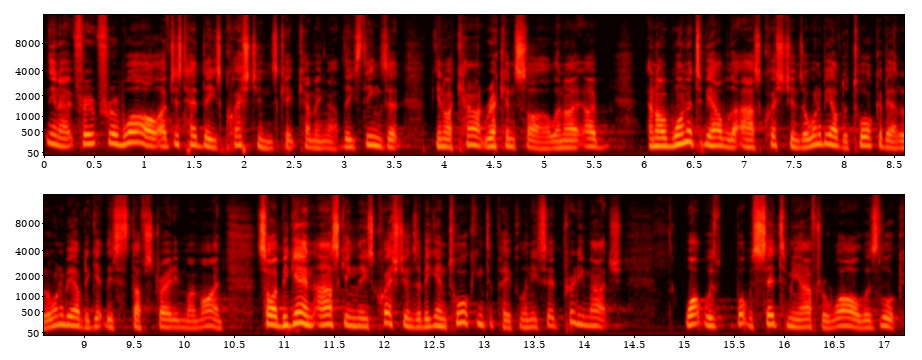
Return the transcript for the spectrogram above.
you know, for, for a while, I've just had these questions keep coming up, these things that, you know, I can't reconcile. And I, I, and I wanted to be able to ask questions. I want to be able to talk about it. I want to be able to get this stuff straight in my mind. So I began asking these questions. I began talking to people. And he said, pretty much, what was, what was said to me after a while was, look,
